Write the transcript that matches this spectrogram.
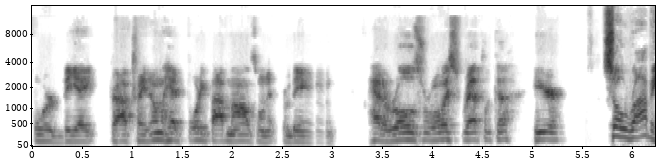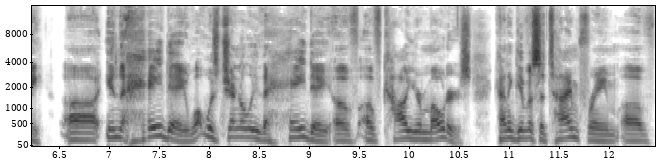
Ford V8 drivetrain. It only had 45 miles on it from being had a Rolls Royce replica here. So, Robbie, uh, in the heyday, what was generally the heyday of of Collier Motors? Kind of give us a time frame of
